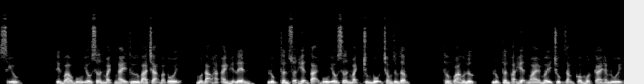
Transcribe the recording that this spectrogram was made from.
Siêu. Tiến vào vu yêu sơn mạch ngày thứ ba chạm vào tối, một đạo hắc ảnh hiện lên, lục thần xuất hiện tại vu yêu sơn mạch trung bộ trong rừng rậm. Thông qua hồn lực, lục thần phát hiện ngoài mấy chục dặm có một cái hẻm núi,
